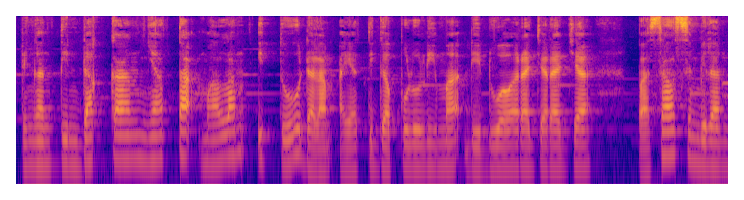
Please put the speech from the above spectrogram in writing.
dengan tindakan nyata malam itu dalam ayat 35 di dua Raja-Raja pasal 19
